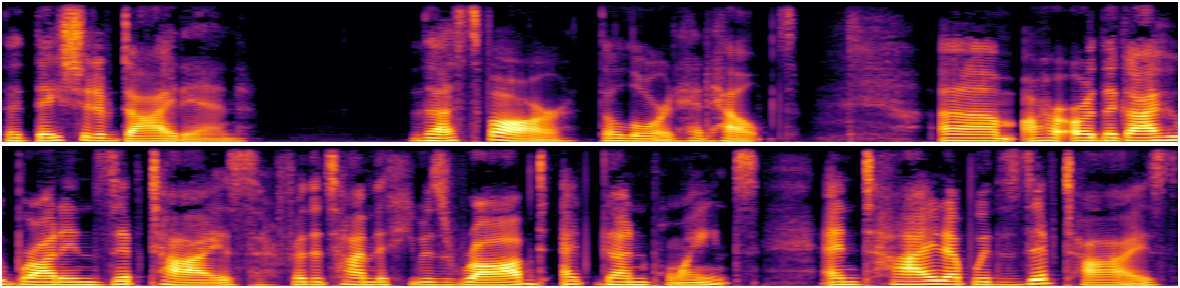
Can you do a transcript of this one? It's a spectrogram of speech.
that they should have died in. Thus far, the Lord had helped. Um, or, or, the guy who brought in zip ties for the time that he was robbed at gunpoint and tied up with zip ties,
